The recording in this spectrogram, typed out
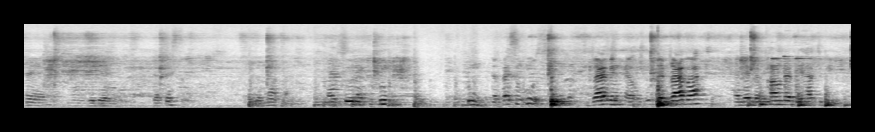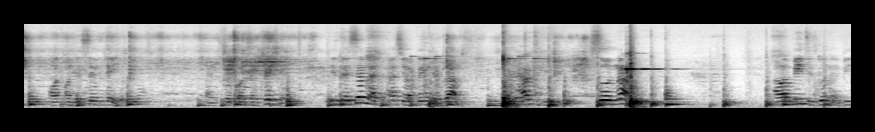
the? If the pistol, uh, the mortar. And so, like, boom, boom. The person who's driving, uh, the driver and then the pounder, they have to be on, on the same page. And so, concentration is the same like as you are playing the drums. You have to be. So, now, our beat is going to be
